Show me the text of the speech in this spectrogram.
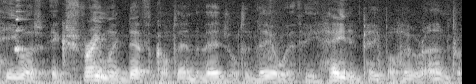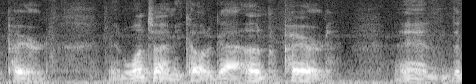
he was extremely difficult individual to deal with. He hated people who were unprepared. And one time he caught a guy unprepared and the,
